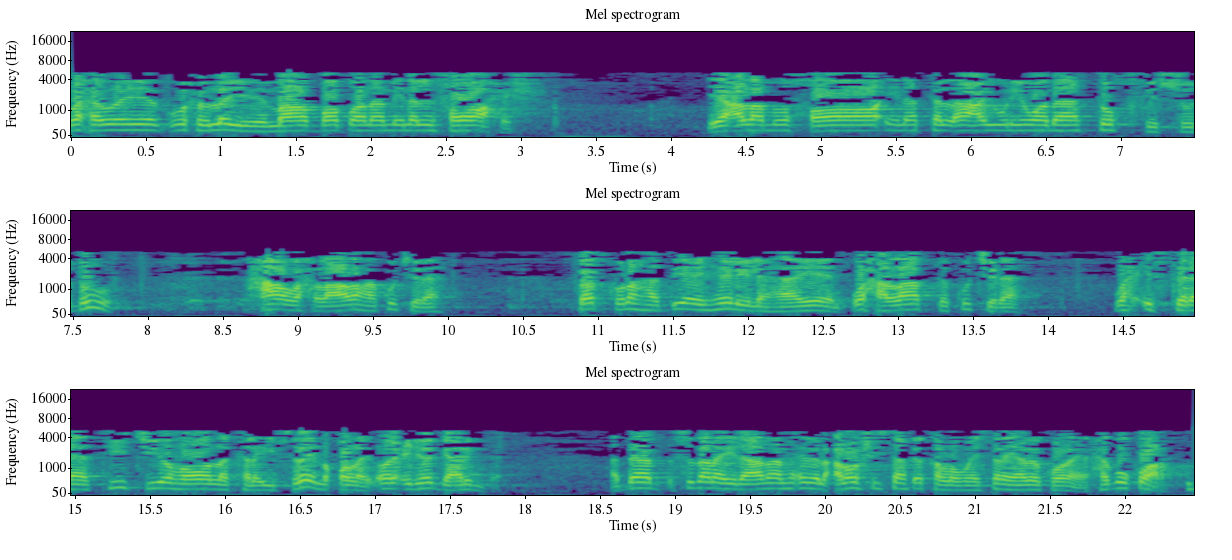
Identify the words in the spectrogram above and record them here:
waxa weeye wuxuu la yimi maa batana min alfawaaxish yaclamu khaa'inata alacyuni wamaa tukfi suduur maxaa waxlaabaha ku jira? Dadkuna haddii ay heli lahaayeen waxa laabta ku jira wax istaraatiijiyahoo la kala iibsaday noqon lahayd oon cidiba gaarinba. Haddaad sidan ay yidhaahdaan hebel calooshiisaan ka kalluumaysanayaabay ku odhanaya xagguu ku arkay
